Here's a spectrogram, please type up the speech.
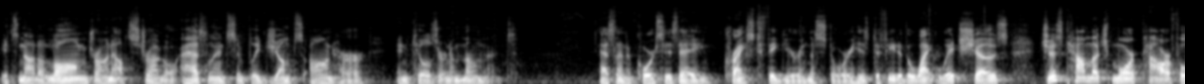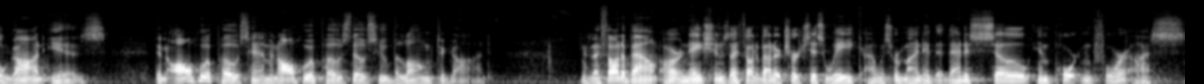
it's not a long, drawn out struggle. Aslan simply jumps on her and kills her in a moment. Aslan, of course, is a Christ figure in the story. His defeat of the White Witch shows just how much more powerful God is than all who oppose him and all who oppose those who belong to God. As I thought about our nations, I thought about our church this week, I was reminded that that is so important for us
